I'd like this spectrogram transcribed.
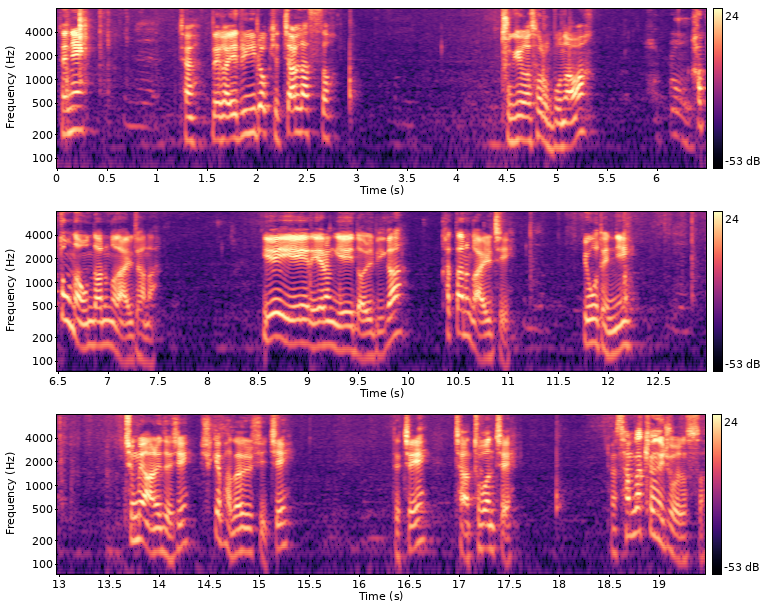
됐니? 네. 자, 내가 얘를 이렇게 잘랐어. 두 개가 서로 뭐 나와? 합동. 합동 나온다는 건 알잖아. 얘, 얘, 얘랑 얘의 넓이가 같다는 거 알지? 요거 됐니? 증명 안 해도 되지? 쉽게 받아들일 수 있지? 됐지? 자, 두 번째. 자, 삼각형이 주어졌어.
